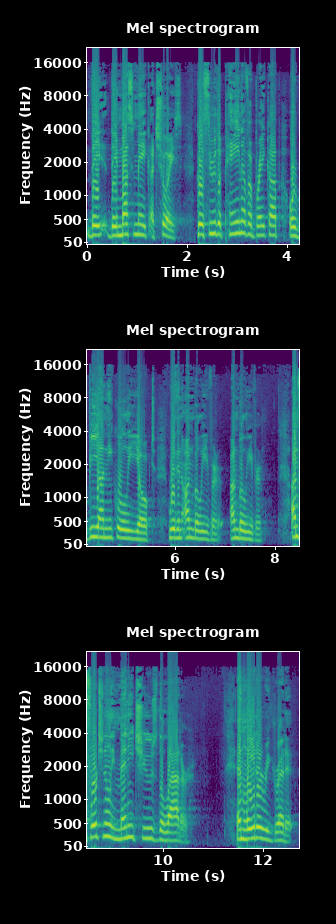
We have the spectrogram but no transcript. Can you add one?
they, they must make a choice. Go through the pain of a breakup or be unequally yoked with an unbeliever. unbeliever. Unfortunately, many choose the latter and later regret it.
